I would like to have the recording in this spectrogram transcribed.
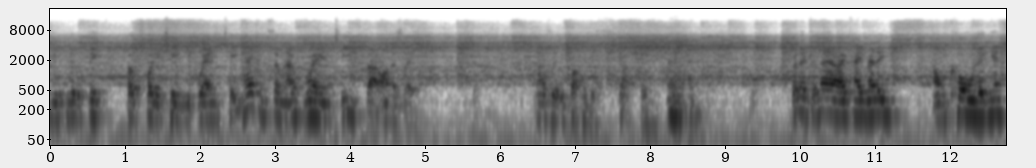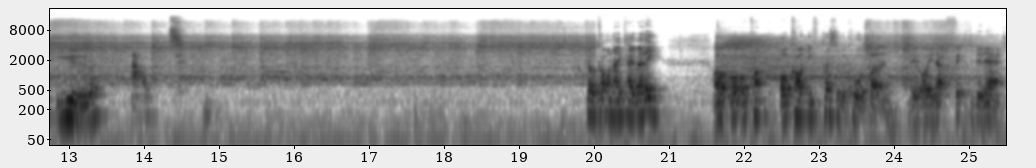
your little big Bugs Bunny teeth, your brand teeth. How come someone has brand teeth though, honestly? Absolutely fucking disgusting. but look at now, AK Ready. I'm calling you out. So come on, AK, ready? Or, or, or, can't, or can't you press the record button? Or are you that fit to do that?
